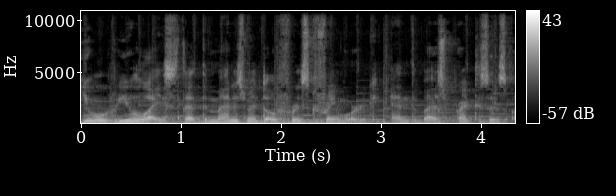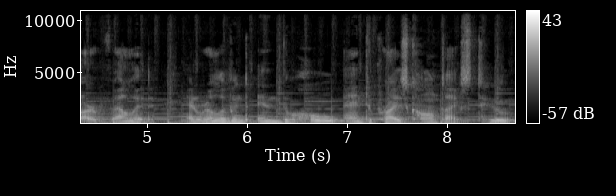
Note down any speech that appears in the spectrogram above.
you will realize that the management of risk framework and the best practices are valid and relevant in the whole enterprise context too,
